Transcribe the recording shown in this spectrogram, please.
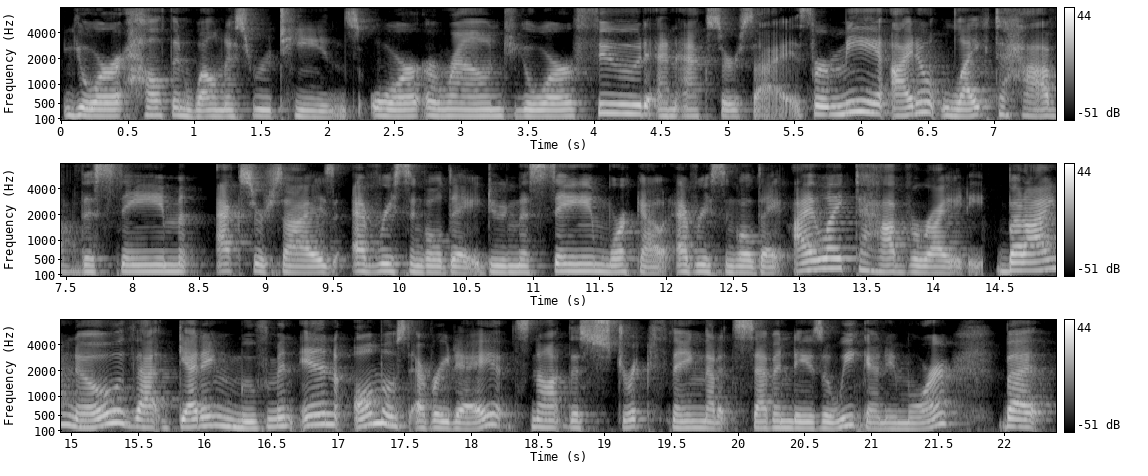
your health and wellness routines or around your food and exercise. For me, I don't like to have the same exercise every single day, doing the same workout every single day. I like to have variety, but I know that getting movement in almost every day, it's not this strict thing that it's seven days a week anymore, but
